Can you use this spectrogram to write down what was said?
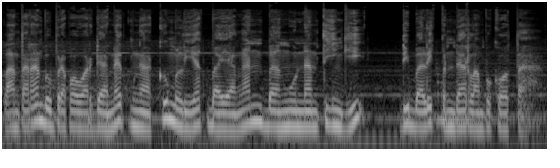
lantaran beberapa warganet mengaku melihat bayangan bangunan tinggi di balik pendar lampu kota.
